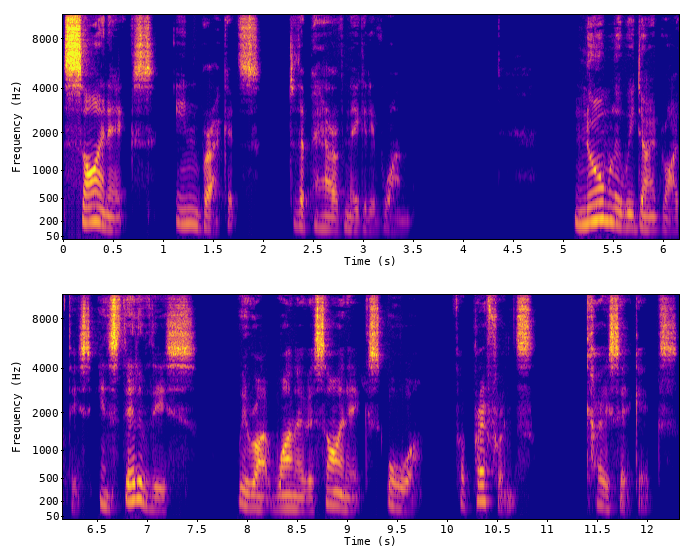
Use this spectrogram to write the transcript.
sine x in brackets to the power of negative 1. Normally we don't write this. Instead of this, we write 1 over sine x, or, for preference, cosec x.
